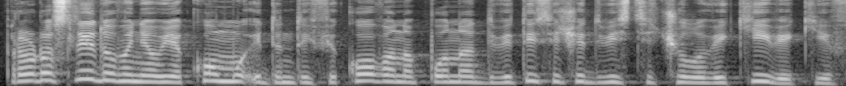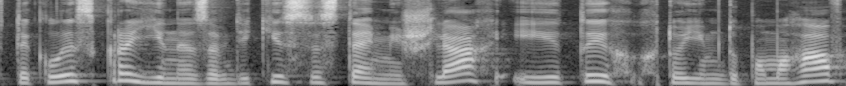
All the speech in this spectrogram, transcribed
Про розслідування, у якому ідентифіковано понад 2200 чоловіків, які втекли з країни завдяки системі шлях, і тих, хто їм допомагав,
